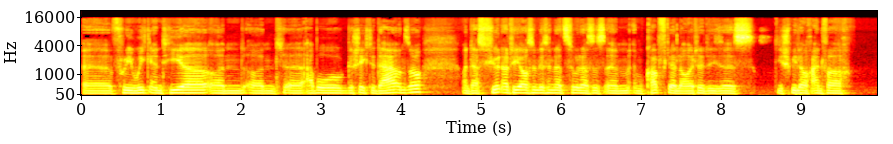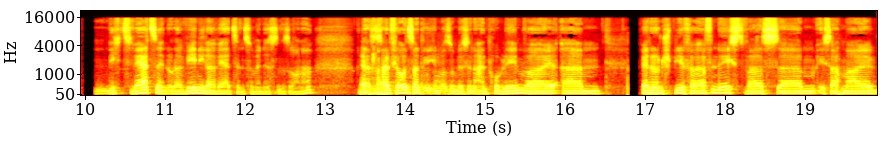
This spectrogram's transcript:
äh, Free Weekend hier und, und äh, Abo-Geschichte da und so. Und das führt natürlich auch so ein bisschen dazu, dass es im, im Kopf der Leute dieses, die Spiele auch einfach nichts wert sind oder weniger wert sind, zumindest so, ne? Und ja, das klar. ist halt für uns natürlich immer so ein bisschen ein Problem, weil ähm, wenn du ein Spiel veröffentlichst, was, ähm, ich sag mal,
